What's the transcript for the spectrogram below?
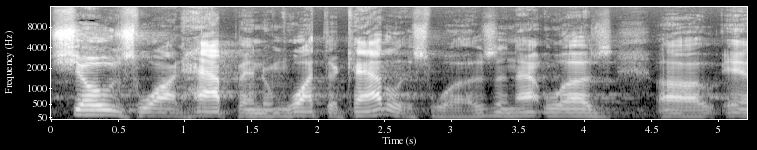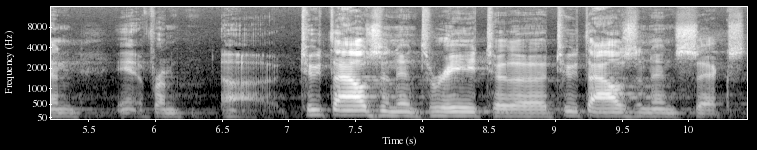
shows what happened and what the catalyst was, and that was uh, in, in, from uh, 2003 to 2006,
